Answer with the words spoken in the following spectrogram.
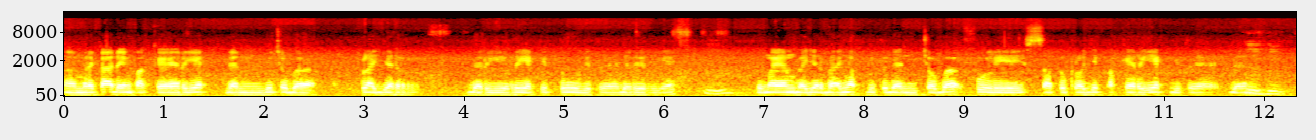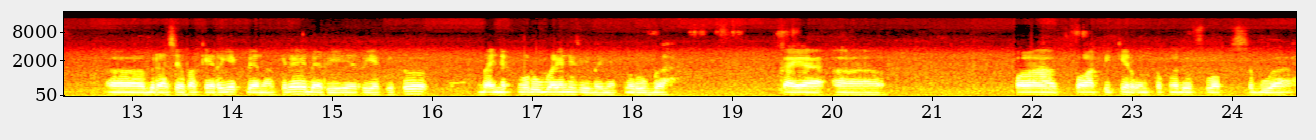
Uh, mereka ada yang pakai React dan gue coba belajar dari React itu gitu ya dari React Mhm. lumayan belajar banyak gitu dan coba fully satu project pakai React gitu ya dan Mhm. uh, berhasil pakai React dan akhirnya dari React itu banyak merubah ini sih banyak merubah kayak uh, pola pola pikir untuk ngedevelop sebuah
